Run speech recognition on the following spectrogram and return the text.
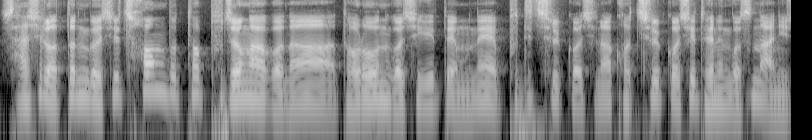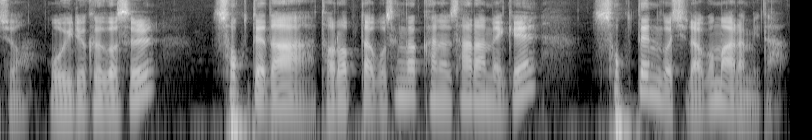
사실 어떤 것이 처음부터 부정하거나 더러운 것이기 때문에 부딪힐 것이나 거칠 것이 되는 것은 아니죠. 오히려 그것을 속되다, 더럽다고 생각하는 사람에게 속된 것이라고 말합니다.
